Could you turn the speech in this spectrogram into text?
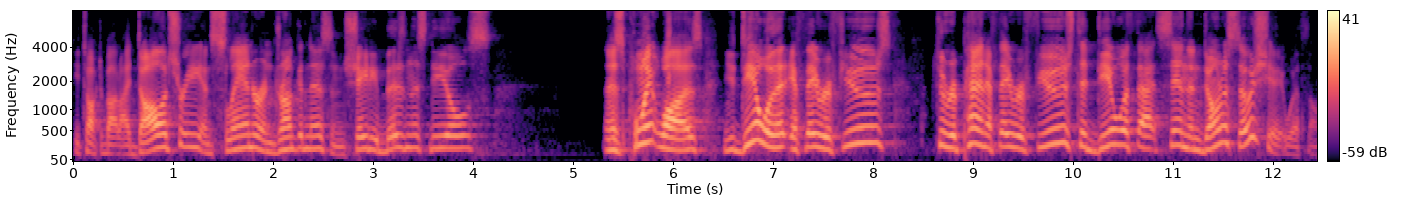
he talked about idolatry and slander and drunkenness and shady business deals. And his point was you deal with it. If they refuse to repent, if they refuse to deal with that sin, then don't associate with them.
